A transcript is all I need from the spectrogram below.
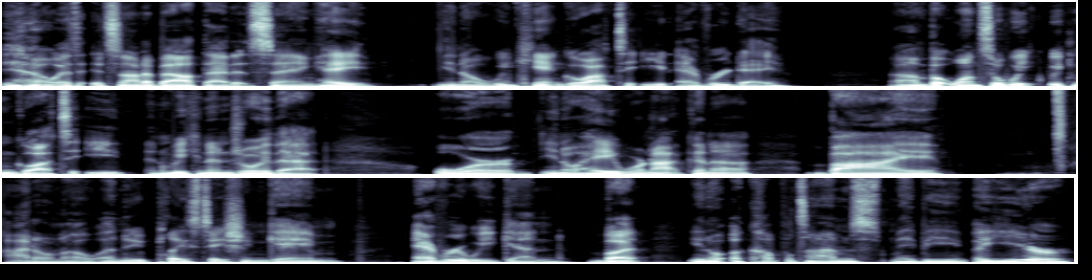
You know, it, it's not about that. It's saying, hey, you know, we can't go out to eat every day, um, but once a week we can go out to eat and we can enjoy that. Or you know, hey, we're not gonna buy, I don't know, a new PlayStation game every weekend, but you know, a couple times, maybe a year,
